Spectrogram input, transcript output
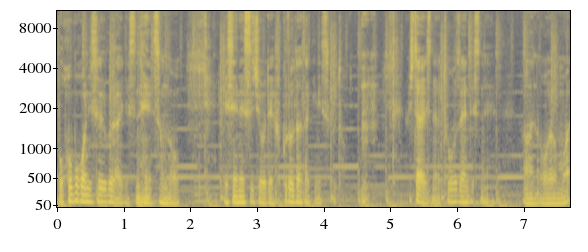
ボコボコにするぐらいですね、その SNS 上で袋叩きにすると。そしたらですね、当然ですね、あの、お前、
